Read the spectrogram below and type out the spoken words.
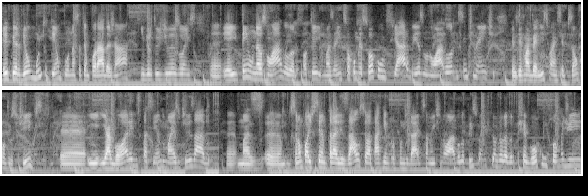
ele perdeu muito tempo nessa temporada já em virtude de lesões. É, e aí tem o Nelson Aguilar, ok, mas a gente só começou a confiar mesmo no Aguilar recentemente. Ele teve uma belíssima recepção contra os Chiefs é, e, e, agora ele está sendo mais utilizado. É, mas é, você não pode centralizar o seu ataque em profundidade somente no Águila, principalmente porque é um jogador que chegou com fama de,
